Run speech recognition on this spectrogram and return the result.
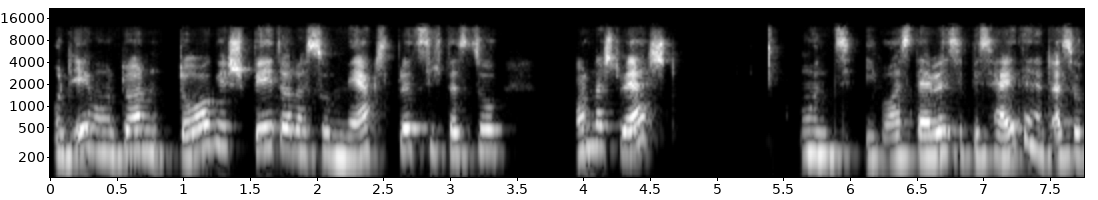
und eben und dann Tage später oder so merkst plötzlich, dass du anders wärst und ich weiß teilweise bis heute nicht. Also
